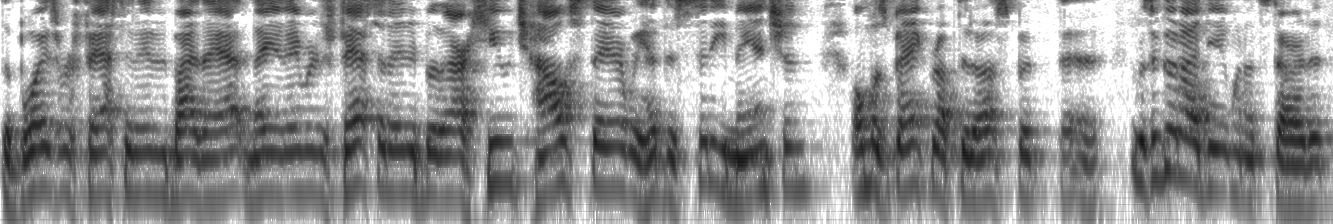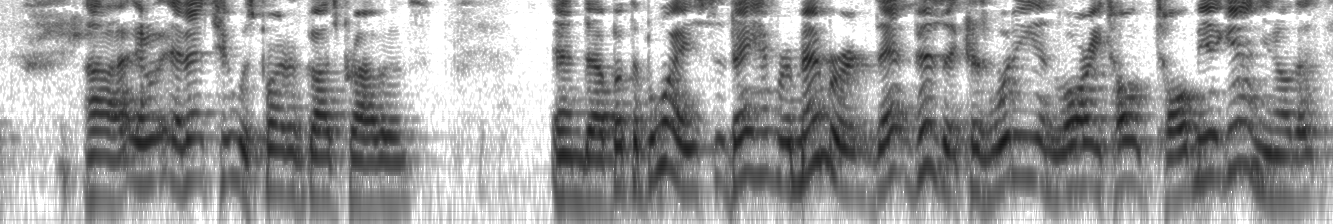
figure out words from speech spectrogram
the boys were fascinated by that, and they, they were just fascinated with our huge house there. We had this city mansion, almost bankrupted us, but uh, it was a good idea when it started. Uh, and, that too was part of God's providence. And uh, but the boys, they have remembered that visit because Woody and Laurie told told me again, you know, that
